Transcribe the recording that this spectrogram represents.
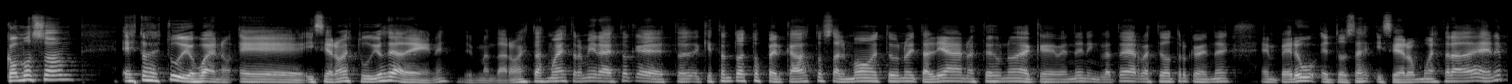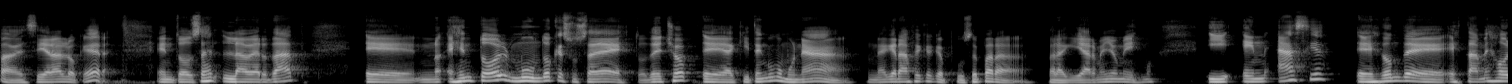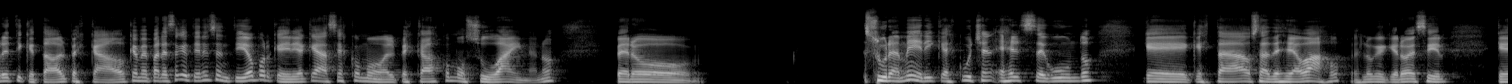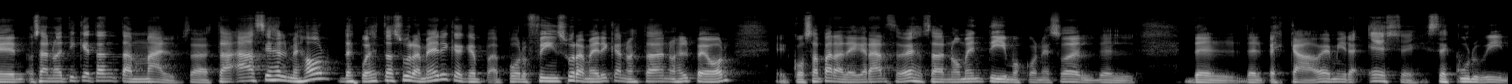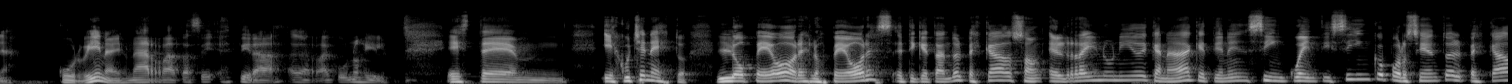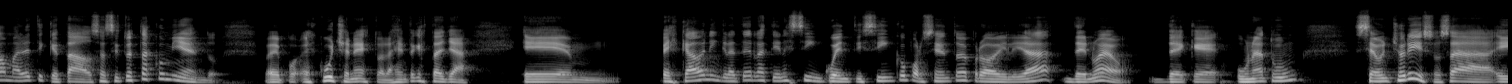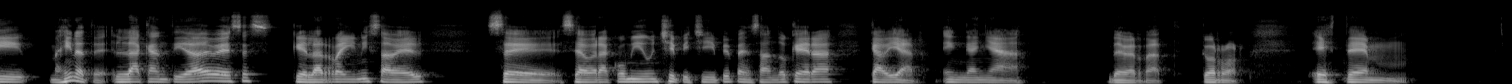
¿Cómo son estos estudios? Bueno, eh, hicieron estudios de ADN, mandaron estas muestras, mira, esto que, aquí están todos estos percados, estos salmón, este es uno italiano, este es uno de que venden en Inglaterra, este otro que venden en Perú. Entonces hicieron muestra de ADN para ver si era lo que era. Entonces, la verdad, eh, es en todo el mundo que sucede esto. De hecho, eh, aquí tengo como una, una gráfica que puse para, para guiarme yo mismo. Y en Asia es donde está mejor etiquetado el pescado, que me parece que tiene sentido porque diría que Asia es como, el pescado es como su vaina, ¿no? Pero Suramérica, escuchen, es el segundo que, que está, o sea, desde abajo, es lo que quiero decir, que, o sea, no etiquetan tan mal. O sea, está Asia es el mejor, después está Suramérica, que por fin Suramérica no, no es el peor. Eh, cosa para alegrarse, ¿ves? O sea, no mentimos con eso del, del, del, del pescado. ¿eh? Mira, ese se curvina curvina, es una rata así estirada, agarrada con unos hilos. Este, y escuchen esto, lo peores, los peores etiquetando el pescado son el Reino Unido y Canadá que tienen 55% del pescado mal etiquetado. O sea, si tú estás comiendo, eh, escuchen esto, la gente que está allá, em, pescado en Inglaterra tiene 55% de probabilidad, de nuevo, de que un atún sea un chorizo. O sea, y imagínate, la cantidad de veces que la reina Isabel se, se habrá comido un chipi chipi pensando que era caviar, engañada. De verdad, qué horror. Este, mm,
